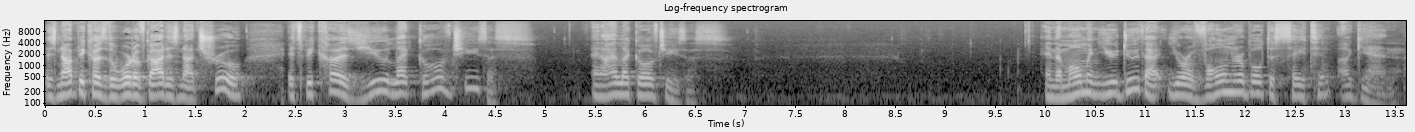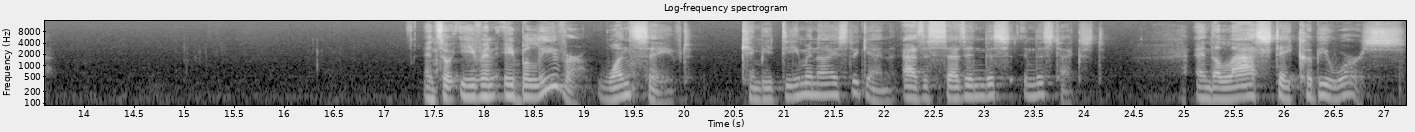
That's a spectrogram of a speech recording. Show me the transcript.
it's not because the Word of God is not true. It's because you let go of Jesus. And I let go of Jesus. And the moment you do that, you're vulnerable to Satan again. And so, even a believer, once saved, can be demonized again, as it says in this, in this text. And the last state could be worse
